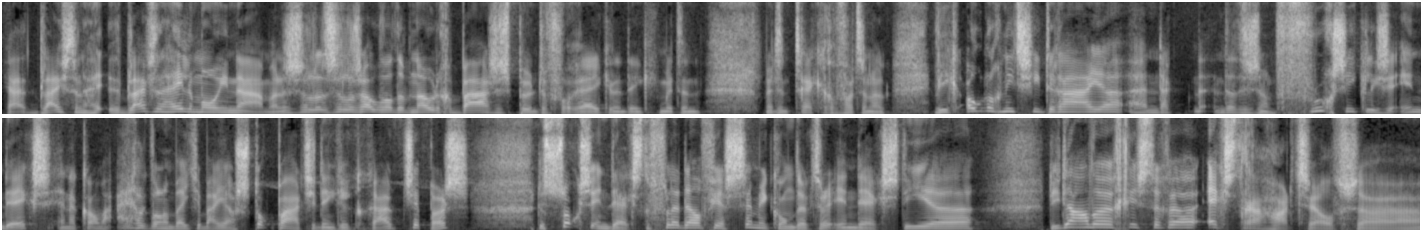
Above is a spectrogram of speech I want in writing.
Ja, het blijft een, he- het blijft een hele mooie naam. En daar zullen, zullen ze ook wel de nodige basispunten voor rekenen, denk ik, met een, met een trekker of wat dan ook. Wie ik ook nog niet zie draaien, en dat, dat is een vroegcyclische index. En dan komen we eigenlijk wel een beetje bij jouw stokpaardje, denk ik, ook uit. Chippers. De SOX-index, de Philadelphia Semiconductor Index. Die, eh, die daalde gisteren extra hard zelfs. eh.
